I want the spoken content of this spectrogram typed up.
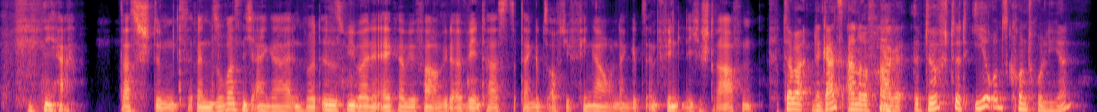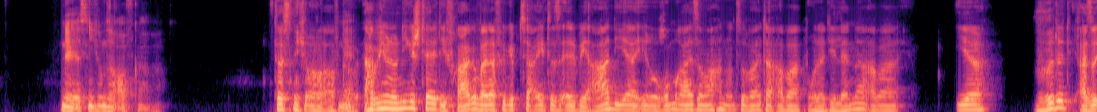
Ja, das stimmt. Wenn sowas nicht eingehalten wird, ist es wie bei den Lkw-Fahrern, wie du erwähnt hast. Dann gibt's auf die Finger und dann gibt's empfindliche Strafen. Aber eine ganz andere Frage. Dürftet ihr uns kontrollieren? Nee, ist nicht unsere Aufgabe. Das ist nicht eure Aufgabe. Habe ich mir noch nie gestellt, die Frage, weil dafür gibt's ja eigentlich das LBA, die ja ihre Rumreise machen und so weiter, aber, oder die Länder, aber ihr würdet, also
